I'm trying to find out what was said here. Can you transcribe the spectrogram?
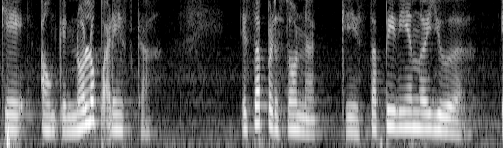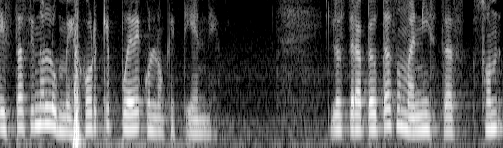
que aunque no lo parezca, esta persona que está pidiendo ayuda está haciendo lo mejor que puede con lo que tiene. Los terapeutas humanistas son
